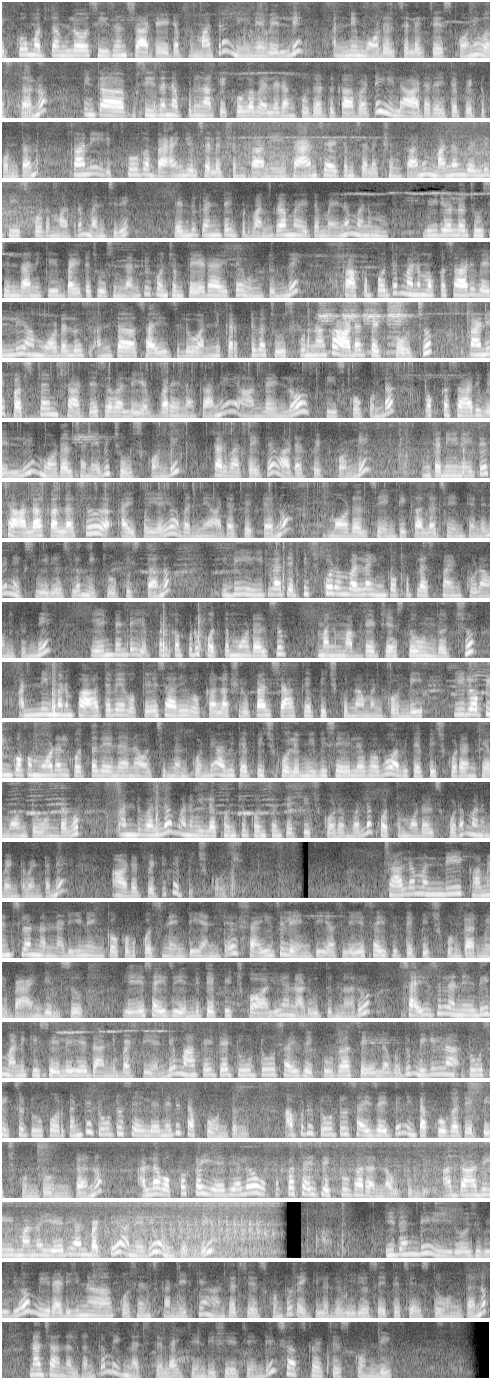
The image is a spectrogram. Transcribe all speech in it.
ఎక్కువ మొత్తంలో సీజన్ స్టార్ట్ అయ్యేటప్పుడు మాత్రం నేనే వెళ్ళి అన్ని మోడల్స్ సెలెక్ట్ చేసుకొని వస్తాను. ఇంకా సీజన్ అప్పుడు నాకు ఎక్కువగా వెళ్ళడం కుదరదు కాబట్టి ఇలా ఆర్డర్ అయితే పెట్టుకుంటాను. కానీ ఎక్కువగా బ్యాంగిల్ సెలెక్షన్ కానీ ఫ్యాన్సీ ఐటమ్ సెలెక్షన్ కానీ మనం వెళ్ళి తీసుకోవడం మాత్రం మంచిది. ఎందుకంటే ఇప్పుడు వన్ గ్రామ్ ఐటమ్ అయినా మనం వీడియోలో చూసిన దానికి బయట చూసిన దానికి కొంచెం తేడా అయితే ఉంటుంది. కాకపోతే మనం ఒకసారి వెళ్ళి ఆ మోడల్ అంత సైజులు అన్నీ కరెక్ట్గా చూసుకున్నాక ఆర్డర్ పెట్టుకోవచ్చు. కానీ ఫస్ట్ టైం స్టార్ట్ చేసే వాళ్ళు ఎవరైనా కానీ ఆన్లైన్లో తీసుకోకుండా ఒక్కసారి వెళ్ళి మోడల్స్ అనేవి చూసుకోండి. తర్వాత అయితే ఆర్డర్ పెట్టుకోండి. ఇంకా నేనైతే చాలా కలర్స్ అయిపోయాయి అవన్నీ ఆర్డర్ పెట్టాను. మోడల్స్ ఏంటి కలర్స్ ఏంటి అనేది నెక్స్ట్ వీడియోస్లో మీకు చూపిస్తాను. ఇది ఇట్లా తెప్పించుకోవడం వల్ల ఇంకొక ప్లస్ పాయింట్ కూడా ఉంటుంది. ఏంటంటే ఎప్పటికప్పుడు కొత్త మోడల్స్ మనం అప్డేట్ చేస్తూ ఉండొచ్చు. అన్నీ మనం పాతవే ఒకేసారి ఒక లక్ష రూపాయలు స్టాక్ తెప్పించుకున్నాం అనుకోండి ఈలోపు ఇంకొక మోడల్ కొత్తది ఏదైనా వచ్చిందనుకోండి అవి తెప్పించుకోలేము. ఇవి సేల్ అవ్వవు అవి తెప్పించుకోవడానికి అమౌంట్ ఉండవు. అందువల్ల మనం ఇలా కొంచెం కొంచెం తెప్పించుకోవడం వల్ల కొత్త మోడల్స్ కూడా మనం వెంట వెంటనే ఆర్డర్ పెట్టి తెప్పించుకోవచ్చు. చాలామంది కామెంట్స్లో నన్ను అడిగిన ఇంకొక క్వశ్చన్ ఏంటి అంటే సైజులు ఏంటి? అసలు ఏ సైజు తెప్పించుకుంటారు మీరు బ్యాంగిల్స్? ఏ సైజు ఎన్ని తెప్పించుకోవాలి? అని అడుగుతున్నారు. సైజులు అనేది మనకి సేల్ అయ్యే దాన్ని బట్టి అండి. మాకైతే టూ టూ సైజ్ ఎక్కువగా సేల్ అవ్వదు. మిగిలిన టూ సిక్స్ టూ ఫోర్ కంటే టూ టూ సేల్ అనేది తక్కువ ఉంటుంది. అప్పుడు టూ టూ సైజ్ అయితే నేను తక్కువగా తెప్పించుకుంటూ ఉంటాను. అలా ఒక్కొక్క ఏరియాలో ఒక్కొక్క సైజ్ ఎక్కువగా రన్ అవుతుంది. అది అది మన ఏరియాని బట్టి అనేది ఉంటుంది. ఇదండి ఈరోజు వీడియో. మీరు అడిగిన క్వశ్చన్స్ అన్నిటికీ ఆన్సర్ చేసుకుంటూ రెగ్యులర్గా వీడియోస్ అయితే చేస్తూ ఉంటాను. నా ఛానల్ కనుక మీకు నచ్చితే లైక్ చేయండి షేర్ చేయండి సబ్స్క్రైబ్ చేసుకోండి.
